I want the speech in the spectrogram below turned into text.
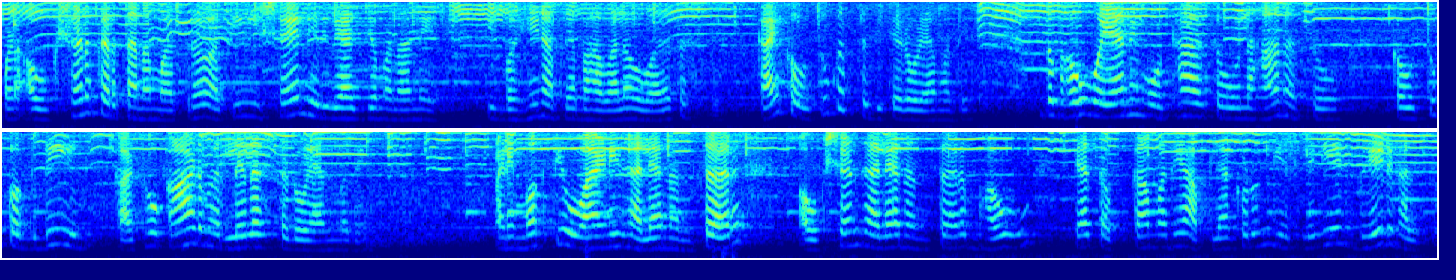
पण औक्षण करताना मात्र अतिशय निर्व्याज्य मनाने ती बहीण आपल्या भावाला ओवाळत असते. काय कौतुक असतं तिच्या डोळ्यामध्ये? तो भाऊ वयाने मोठा असो लहान असो कौतुक अगदी काठोकाठ भरलेलं असतं डोळ्यांमध्ये. आणि मग ती ओवाळणी झाल्यानंतर औक्षण झाल्यानंतर भाऊ त्या तबकामध्ये आपल्याकडून घेतलेली एक भेट घालतो.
